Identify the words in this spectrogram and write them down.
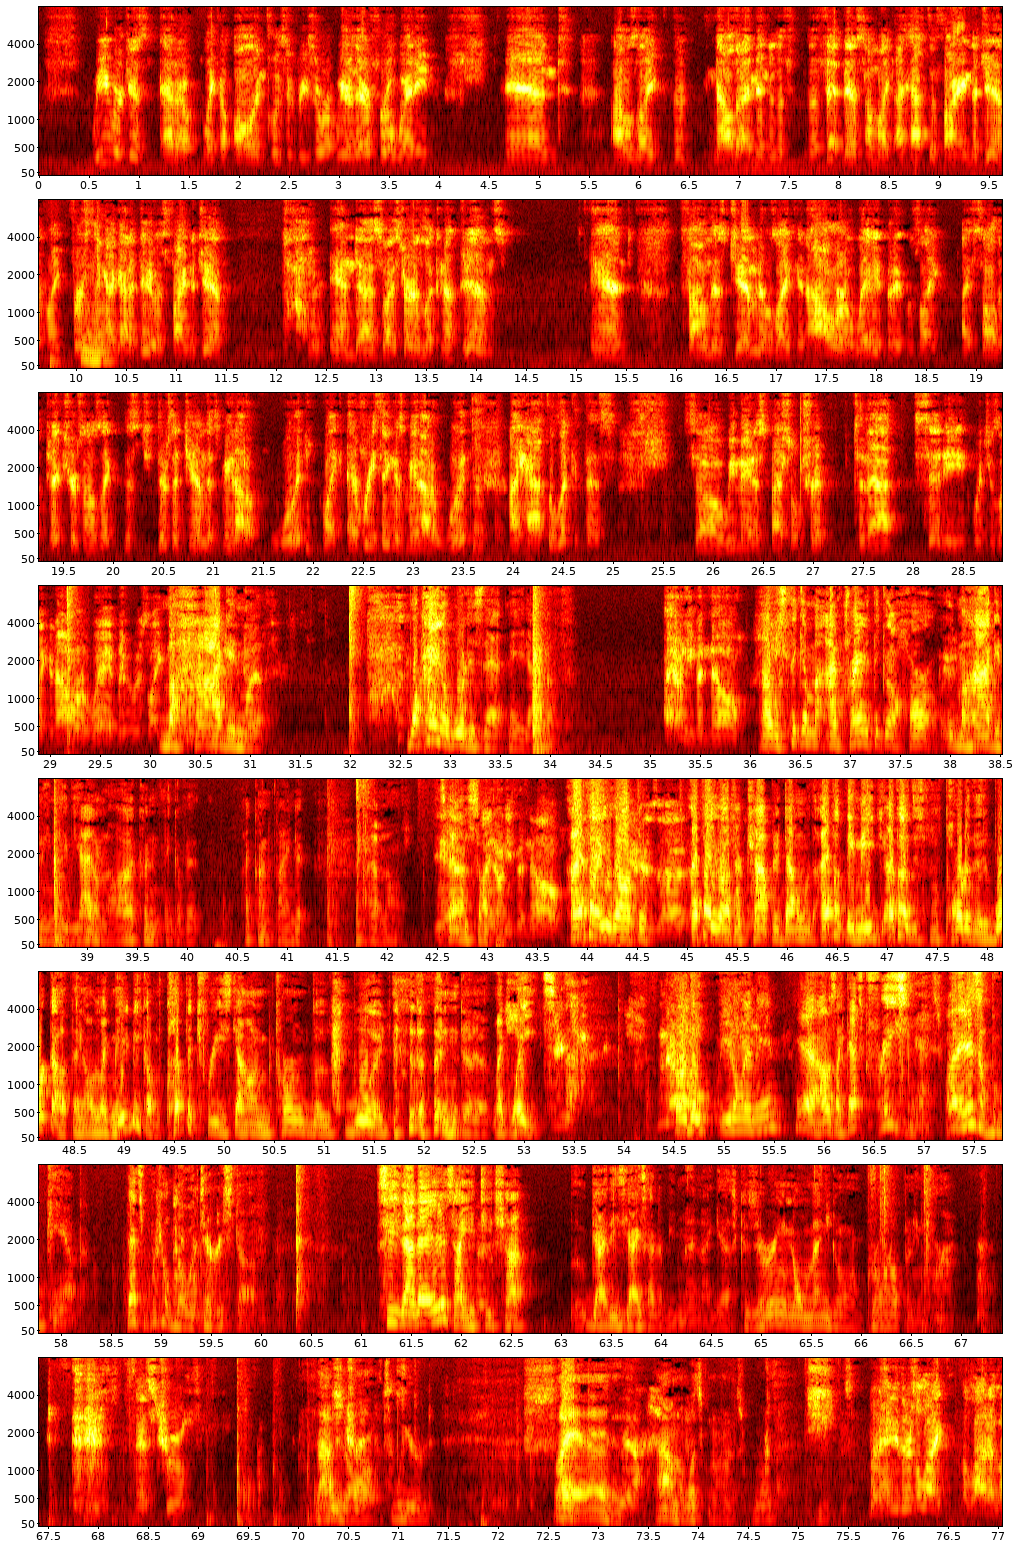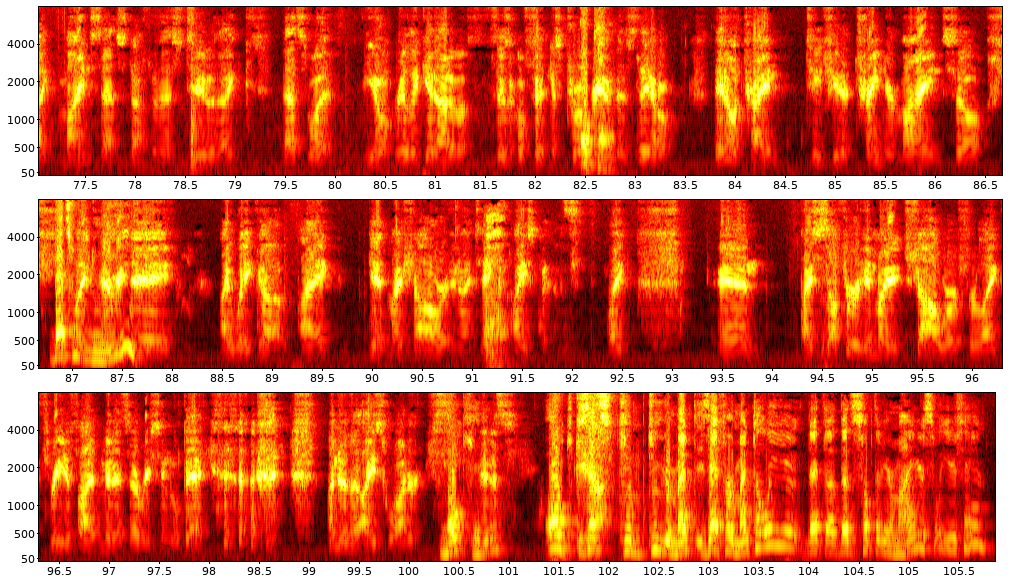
we were just at a like an all inclusive resort. We were there for a wedding, and I was like, the, now that I'm into the, the fitness, I'm like, I have to find a gym. Like, 1st thing I got to do is find a gym. and uh, so I started looking up gyms, and found this gym, and it was like an hour away, but it was like I saw the pictures, and I was like, this there's a gym that's made out of wood. Like everything is made out of wood. I have to look at this. So we made a special trip to that city, which is like an hour away, but it was like mahogany what kind of wood is that made out of I don't even know. I was thinking I'm trying to think of hard, mahogany maybe I don't know I couldn't think of it I couldn't find it I don't know it's gotta Yeah, be I don't even know. I thought you were out there. Uh, I thought you were out there chopping it down with. I thought they made. I thought this was part of the workout thing. I was like, maybe make them cut the trees down, and turn the wood into like weights. No, Or the, you know what I mean? Yeah, I was like, that's craziness. Well, it is a boot camp. That's real military stuff. See, now that is how you teach how guy these guys how to be men, I guess, because there ain't no men going growing up anymore. that's true. Not at true. all. It's weird. Yeah. I don't know what's going on in this world. But hey, there's a like a lot of like mindset stuff with this too. Like that's what you don't really get out of a physical fitness program Okay. is they don't they don't try and teach you to train your mind. So That's what like you every need. day I wake up, I get in my shower and I take an ice bath. Like and I suffer in my shower for like three to five minutes every single day under the ice water. No kidding. it's- Oh, because Yeah. that's to do your ment. Is that for mentally? That uh, that's something in your mind. Is what you're saying?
